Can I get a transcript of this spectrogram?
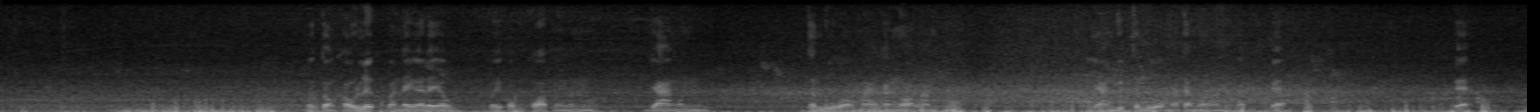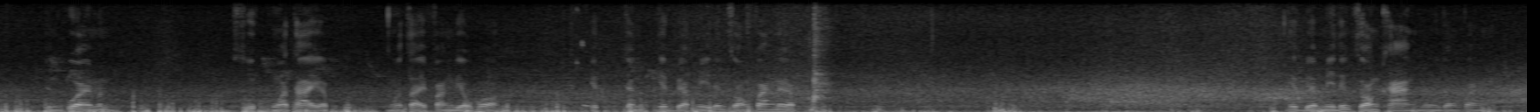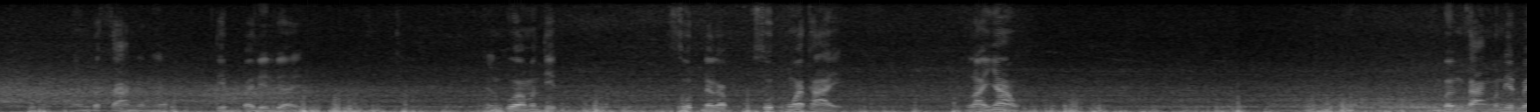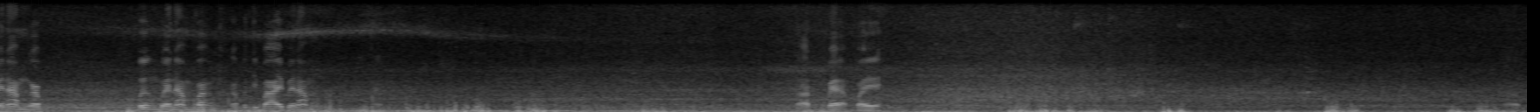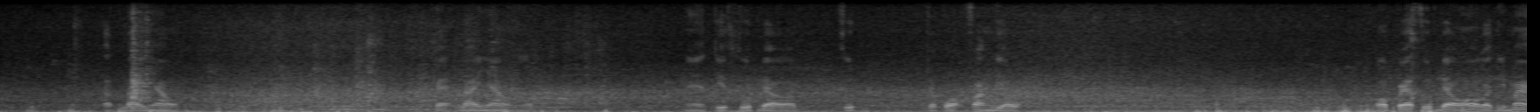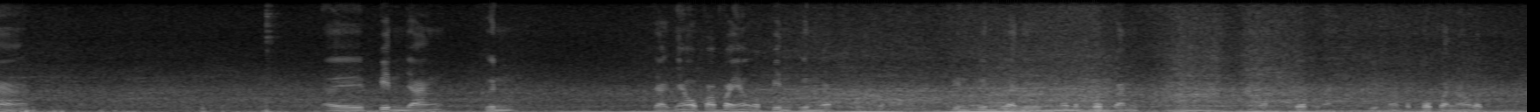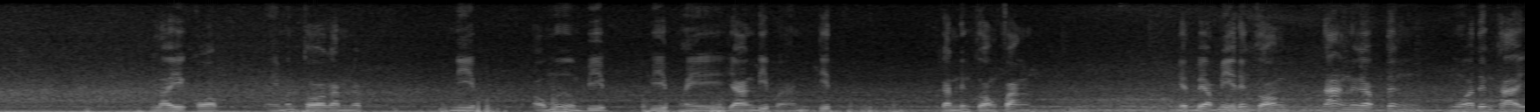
บ่ต้องเขาเลิกบันไดอะไรเอาไปขอบขอบๆให้มันยางมัน ทะลุออกมาข้างนอกนั่นยางดิบทะลุออกมาข้างนอกนั่นครับแปะแปะจนกล้วยมันสุดหัวถ่ายครับ หัวถ่ายฟังเดียวพอเห็ดจังเห็ดแบบนี้ทั้งสองฟังนะครับเห็ดแบบนี้ทั้งสองขางทั้งสองฟังให้มันประสานกันครับติดไปเรื่อยๆจนกลัวมันติด สุดนะครับ สุดหัวท้ายไล่เง่าเบิ่งทางบันเด็ดไปน้ำครับ เบิ่งไปน้ำฟังคำอธิบายไปน้ำตัดแปะไปตัดไล่เง่าแปะไล่เง่า ครับนี่นี่ติดสุดแล้วครับสุดเฉพาะฟังเดียวพอแปดสุดแล้วเขาก็สิมาไอ้ปิ้นยางขึ้นจากที่เขาพับไว้เขาก็ปิ้นขึ้นครับปิ้นขึ้นเพื่อที่เขาประกบกันกับรถนะปิ้นมาประกบกันแล้วเขาก็ไล่ขอบให้มันทอกันครับหนีบเอามือบีบ บีบให้ยางดิบอะมันติด กันทั้งสองฝั่งเฮ็ดแบบนี้ทั้งสองทางนะครับทั้งหัวทั้งท้าย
